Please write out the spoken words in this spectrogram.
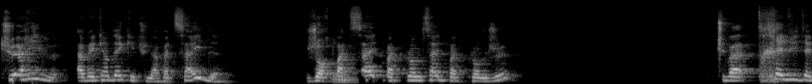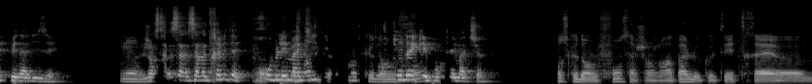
tu arrives avec un deck et tu n'as pas de side, genre pas de side, pas de plan de side, pas de plan de jeu, tu vas très vite être pénalisé. Ouais, ouais. Genre, ça, ça- ça va très vite être Je pense problématique que, je pense que dans pour ton deck fond, et pour tes match-ups. je pense que dans le fond, ça changera pas le côté très, euh,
